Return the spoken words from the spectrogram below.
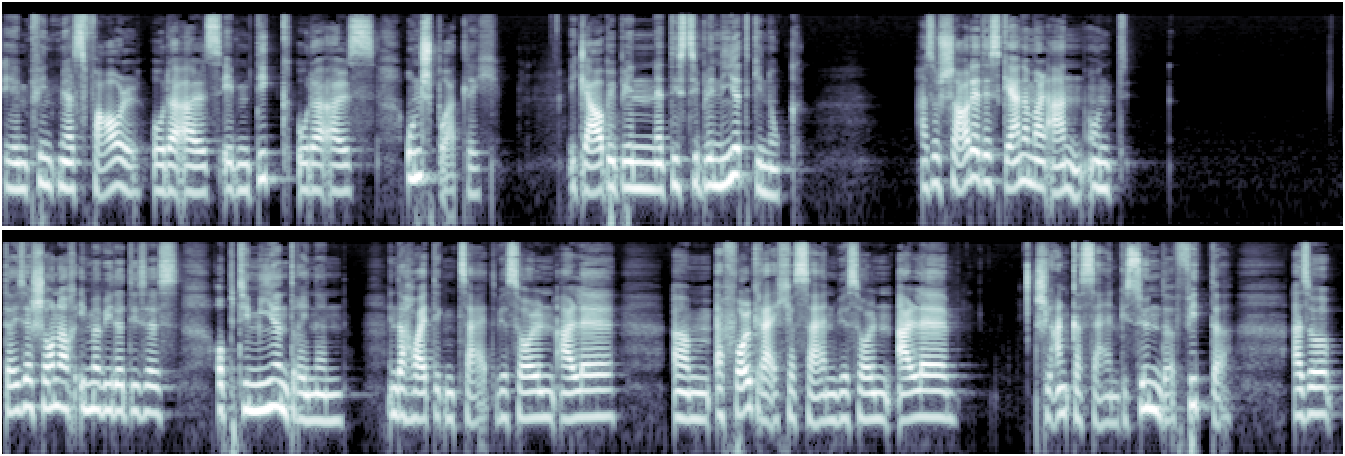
empfinde mir als faul oder als eben dick oder als unsportlich. Ich glaube, ich bin nicht diszipliniert genug. Also schau dir das gerne mal an und da ist ja schon auch immer wieder dieses Optimieren drinnen in der heutigen Zeit. Wir sollen alle ähm, erfolgreicher sein, wir sollen alle schlanker sein, gesünder, fitter. Also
